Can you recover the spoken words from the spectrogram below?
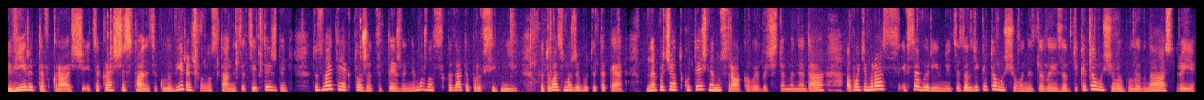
вірите в краще, і це краще станеться. Коли віриш, воно станеться. Цей тиждень, то знаєте, як теж це тиждень, не можна сказати про всі дні. От у вас може бути таке: на початку тижня, ну срака, вибачте мене, да? а потім раз і все вирівнюється завдяки тому, що ви не здали, завдяки тому, що ви були в настрої,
